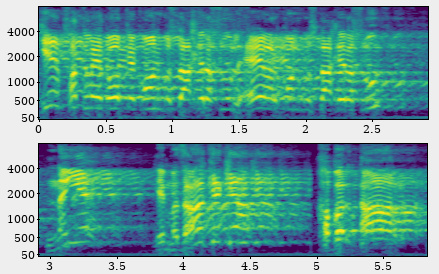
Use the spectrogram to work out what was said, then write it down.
یہ فتوے دو کہ کون گستاخ رسول ہے اور کون گستاخ رسول نہیں ہے؟ یہ مذاق ہے کیا؟ خبردار۔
